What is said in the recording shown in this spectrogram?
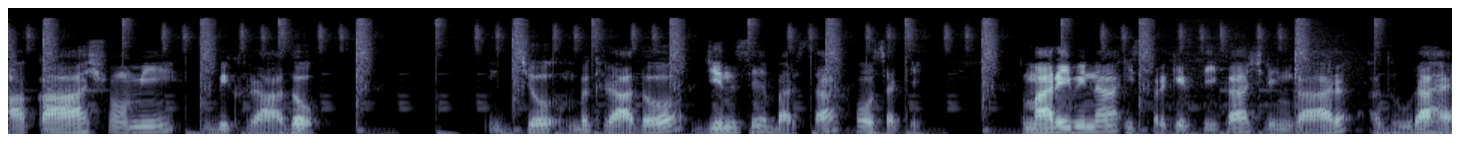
आकाशों में बिखरा दो। जो बिखरा दो, जिनसे वर्षा हो सके। तुम्हारे बिना इस प्रकृति का श्रृंगार अधूरा है,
